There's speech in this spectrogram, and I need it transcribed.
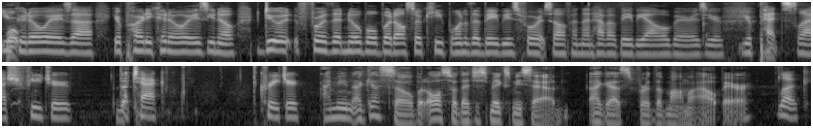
you what- could always, uh, your party could always, you know, do it for the noble, but also keep one of the babies for itself, and then have a baby owl bear as your your pet slash future attack creature. I mean, I guess so, but also that just makes me sad. I guess for the mama owl bear. Look,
